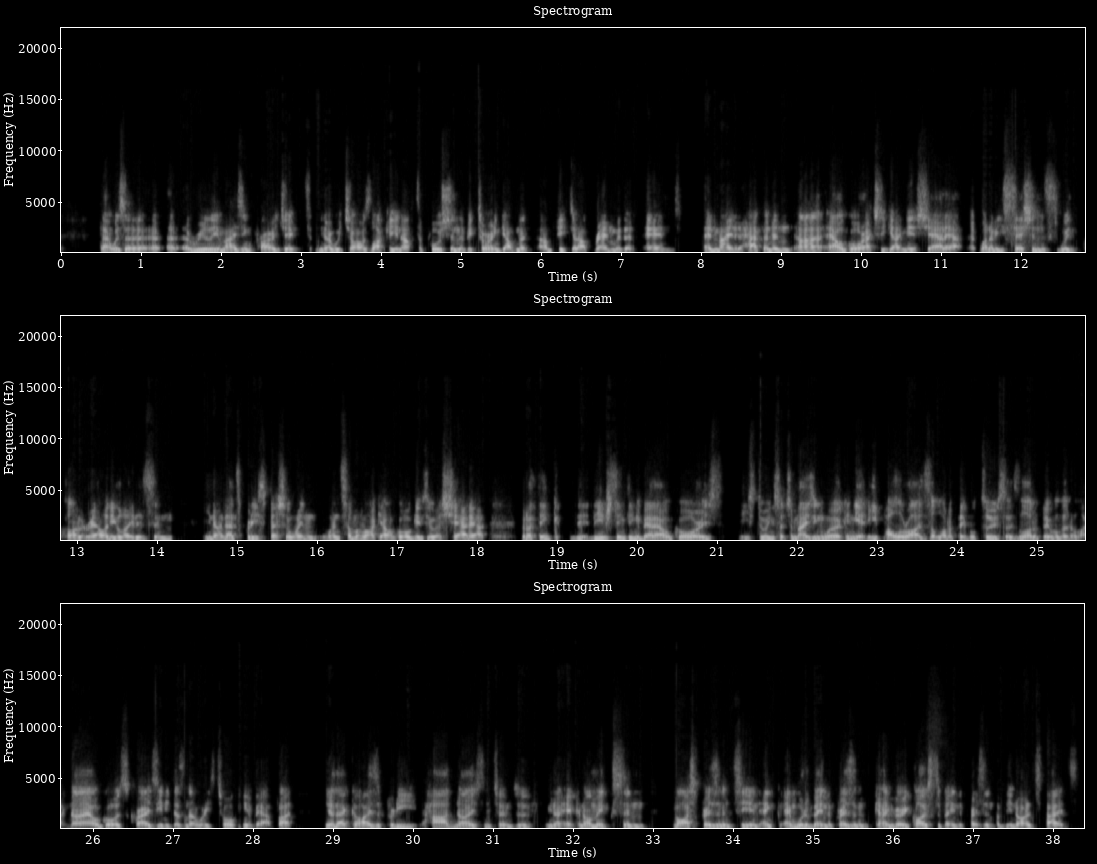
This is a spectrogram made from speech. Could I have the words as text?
that was a, a, a, really amazing project, you know, which I was lucky enough to push, and the Victorian government um, picked it up, ran with it, and and made it happen. And uh, Al Gore actually gave me a shout out at one of his sessions with climate reality leaders, and you know that's pretty special when when someone like Al Gore gives you a shout out. But I think the, the interesting thing about Al Gore is he's doing such amazing work, and yet he polarizes a lot of people too. So there's a lot of people that are like, "No, Al Gore is crazy, and he doesn't know what he's talking about." But you know that guy is a pretty hard nosed in terms of you know economics and vice presidency and, and, and would have been the president, came very close to being the president of the United States.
